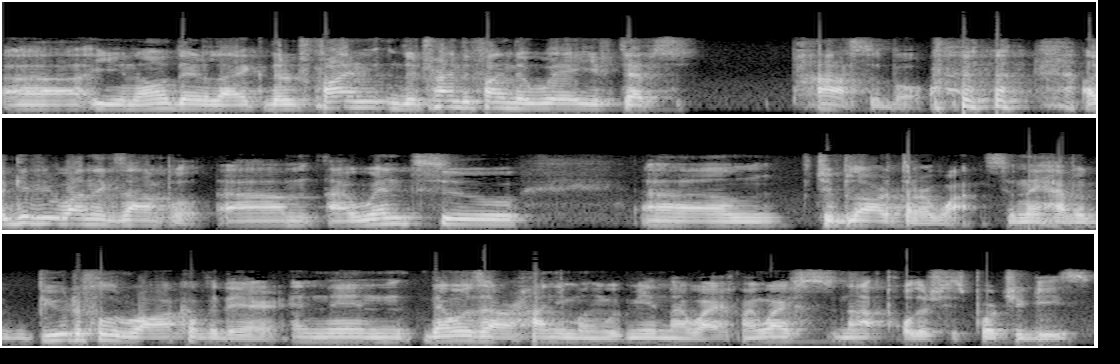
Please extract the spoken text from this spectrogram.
uh, you know, they're like they're find they're trying to find a way if that's possible. I'll give you one example. Um, I went to um, Gibraltar once, and they have a beautiful rock over there. And then that was our honeymoon with me and my wife. My wife's not Polish; she's Portuguese.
